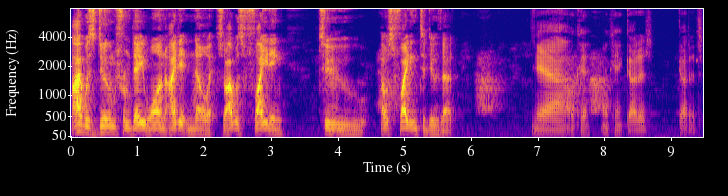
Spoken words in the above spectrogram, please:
I was doomed from day one. I didn't know it, so I was fighting to I was fighting to do that. Yeah. Okay. Okay. Got it. Got it.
